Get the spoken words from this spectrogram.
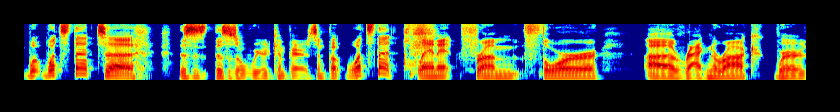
what, what's that? Uh, this is this is a weird comparison, but what's that planet from Thor? uh Ragnarok where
